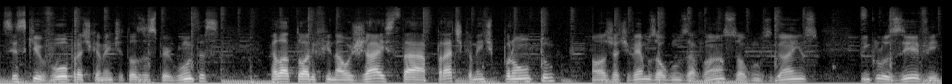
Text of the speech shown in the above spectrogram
se esquivou praticamente de todas as perguntas. Relatório final já está praticamente pronto. Nós já tivemos alguns avanços, alguns ganhos. Inclusive,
